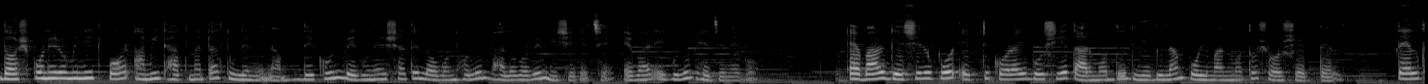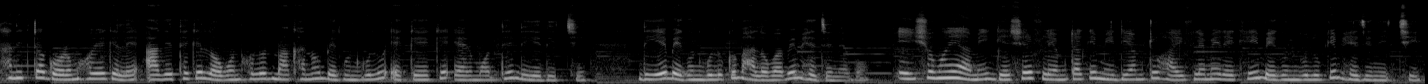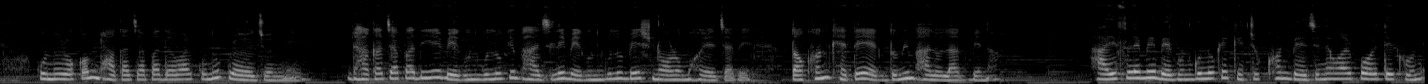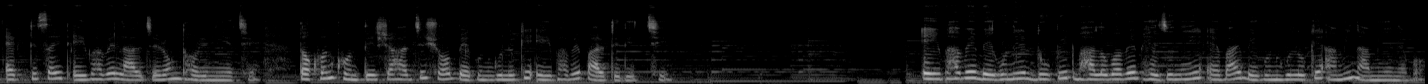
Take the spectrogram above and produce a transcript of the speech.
দশ পনেরো মিনিট পর আমি ঢাকনাটা তুলে নিলাম। দেখুন, বেগুনের সাথে লবণ, হলুদ ভালোভাবে মিশে গেছে। এবার এগুলো ভেজে নেব। এবার গ্যাসের উপর একটি কড়াই বসিয়ে তার মধ্যে দিয়ে দিলাম পরিমাণ মতো সর্ষের তেল। তেল খানিকটা গরম হয়ে গেলে আগে থেকে লবণ, হলুদ মাখানো বেগুনগুলো একে একে এর মধ্যে দিয়ে দিচ্ছি। দিয়ে বেগুনগুলোকে ভালোভাবে ভেজে নেব। এই সময়ে আমি গ্যাসের ফ্লেমটাকে মিডিয়াম টু হাই ফ্লেমে রেখেই বেগুনগুলোকে ভেজে নিচ্ছি। কোনো রকম ঢাকা চাপা দেওয়ার কোনো প্রয়োজন নেই। ঢাকা চাপা দিয়ে বেগুনগুলোকে ভাজলে বেগুনগুলো বেশ নরম হয়ে যাবে। তখন খেতে একদমই ভালো লাগবে না। হাই ফ্লেমে বেগুনগুলোকে কিছুক্ষণ ভেজে নেওয়ার পর দেখুন একটি সাইড এইভাবে লালচে রং ধরে নিয়েছে। তখন খুন্তির সাহায্যে সব বেগুনগুলোকে এইভাবে পাল্টে দিচ্ছি। এইভাবে বেগুনের দুপিট ভালোভাবে ভেজে নিয়ে এবার বেগুনগুলোকে আমি নামিয়ে নেব।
